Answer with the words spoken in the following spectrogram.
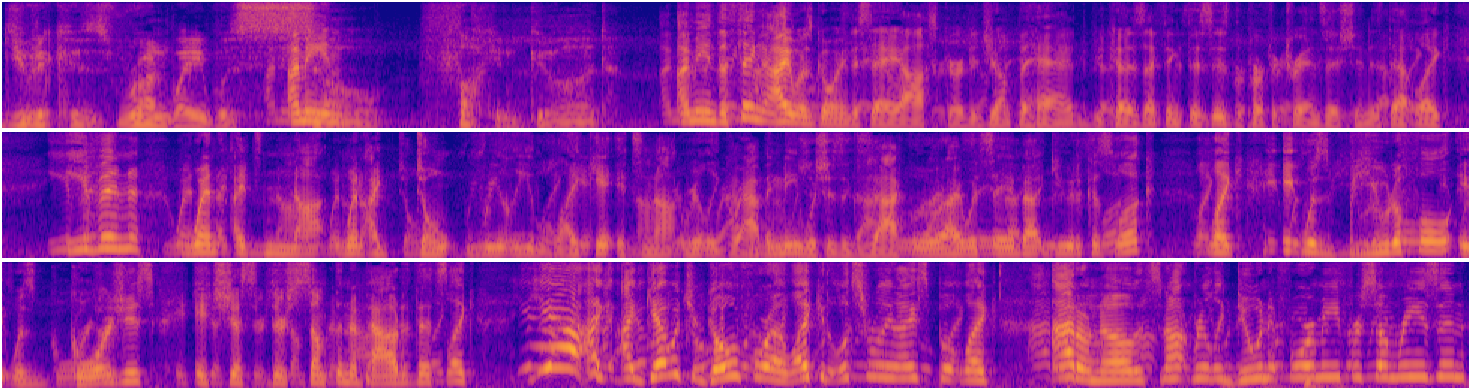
Utica's runway was I mean- so fucking good. I mean, the thing I was going to say, Oscar, to jump ahead, because I think this is the perfect transition, is that, like, even when it's not, when I don't really like it, it's not really grabbing me, which is exactly what I would say about Utica's look. Like, it was beautiful, it was gorgeous, it's just, there's something about it that's like, yeah, I, I get what you're going for, I like it, it looks really nice, but, like, I don't know, it's not really doing it for me for some reason,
